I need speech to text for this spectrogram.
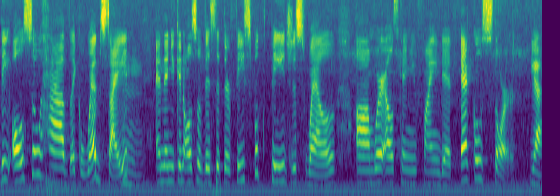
they also have like a website, and then you can also visit their Facebook page as well. Um, where else can you find it? Echo Store. Yeah,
